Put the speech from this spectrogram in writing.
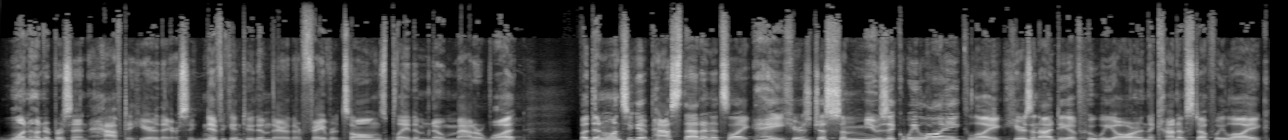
100% have to hear. They are significant to them. They're their favorite songs. Play them no matter what. But then once you get past that and it's like, hey, here's just some music we like, like here's an idea of who we are and the kind of stuff we like,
